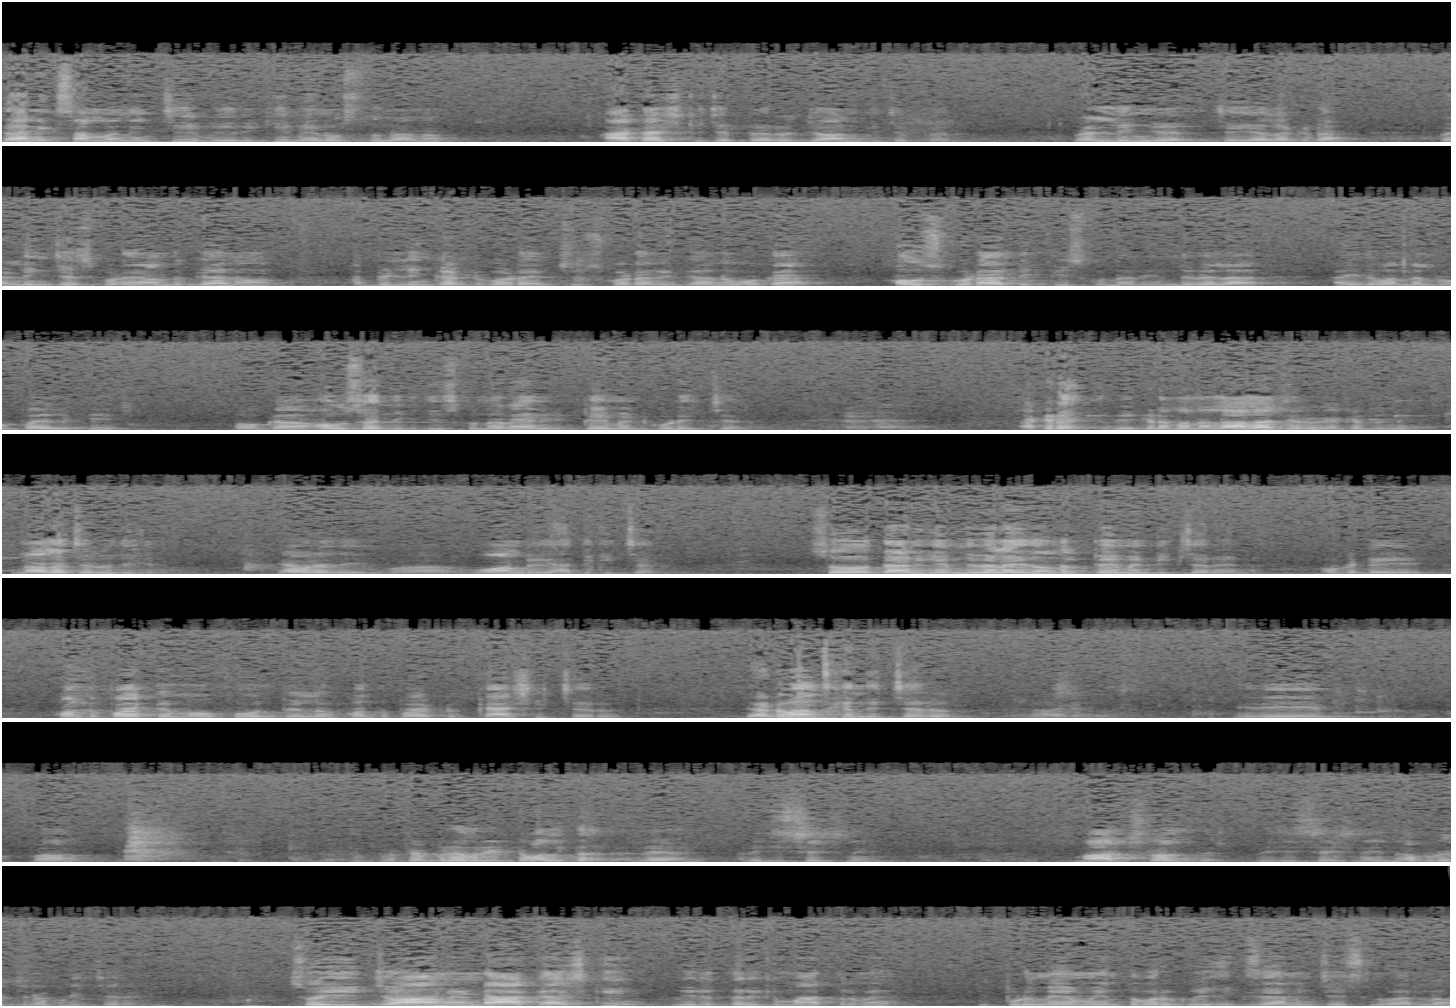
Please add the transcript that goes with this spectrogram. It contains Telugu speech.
దానికి సంబంధించి వీరికి నేను వస్తున్నాను. ఆకాష్కి చెప్పారు జాన్కి చెప్పారు. వెల్డింగ్ చేయాలి అక్కడ. వెల్డింగ్ చేసుకోవడానికి అందుకు గాను ఆ బిల్డింగ్ కట్టుకోవడానికి చూసుకోవడానికి గాను ఒక హౌస్ కూడా అద్దెకి తీసుకున్నారు. ఎనిమిది వేల ఐదు వందల రూపాయలకి ఒక హౌస్ అద్దెకి తీసుకున్నారు. ఆయనకి పేమెంట్ కూడా ఇచ్చారు. అక్కడే ఇది ఇక్కడ మన లాలా చెరువు. ఎక్కడండి? లాలా చెరువు దగ్గర. ఎవరది? ఓనర్ అద్దెకి ఇచ్చారు. సో దానికి ఎనిమిది వేల ఐదు వందలు పేమెంట్ ఇచ్చారు ఆయన. ఒకటి కొంత పార్ట్ ఏమో ఫోన్పేలో కొంత పార్ట్ క్యాష్ ఇచ్చారు. అడ్వాన్స్ కింద ఇచ్చారు. ఇది ఫిబ్రవరి ట్వెల్త్ రిజిస్ట్రేషన్ అయింది. మార్చ్ ట్వెల్త్ రిజిస్ట్రేషన్ అయింది అప్పుడు వచ్చినప్పుడు ఇచ్చారు సో ఈ జాన్ అండ్ ఆకాష్కి వీరిద్దరికి మాత్రమే ఇప్పుడు మేము ఇంతవరకు ఎగ్జామిన్ చేసిన వారిలో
